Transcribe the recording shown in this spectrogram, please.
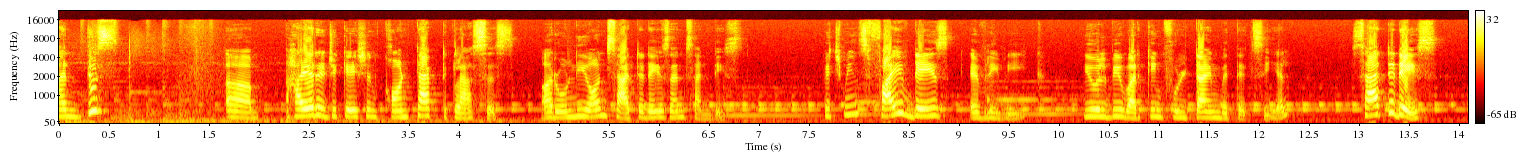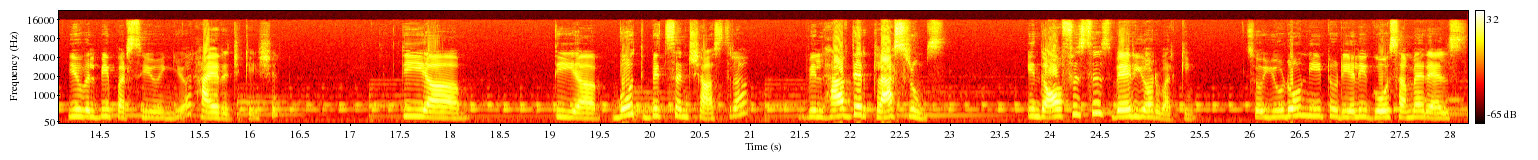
And this um, higher education contact classes are only on Saturdays and Sundays, which means five days every week you will be working full time with HCL. Saturdays you will be pursuing your higher education. The, uh, the uh, both BITS and Shastra will have their classrooms in the offices where you are working. So you don't need to really go somewhere else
